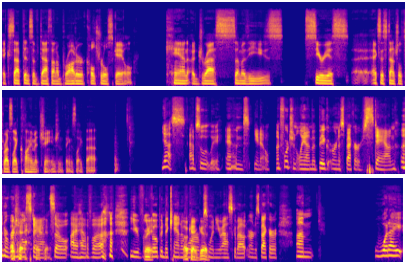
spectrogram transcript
acceptance of death on a broader cultural scale can address some of these serious uh, existential threats like climate change and things like that. Yes, absolutely. And, you know, unfortunately I'm a big Ernest Becker stan, an original okay, stan. Okay. So I have uh you've Great. you've opened a can of okay, worms good. when you ask about Ernest Becker. Um what I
